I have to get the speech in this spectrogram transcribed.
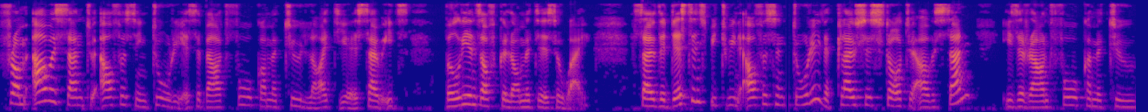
from our Sun to Alpha Centauri is about 4,2 light years. So it's billions of kilometers away. So the distance between Alpha Centauri, the closest star to our Sun, is around 4,2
